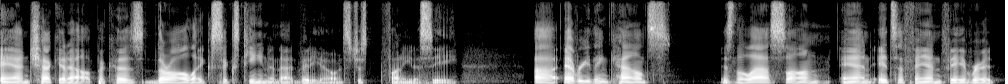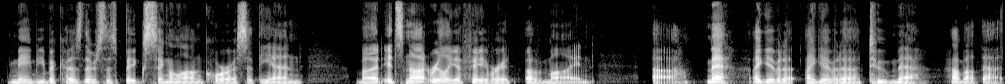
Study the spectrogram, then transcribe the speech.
and check it out because they're all like 16 in that video. It's just funny to see. Uh, Everything Counts is the last song, and it's a fan favorite, maybe because there's this big sing along chorus at the end, but it's not really a favorite of mine. Uh, meh, I give it a I give it a two meh. How about that?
